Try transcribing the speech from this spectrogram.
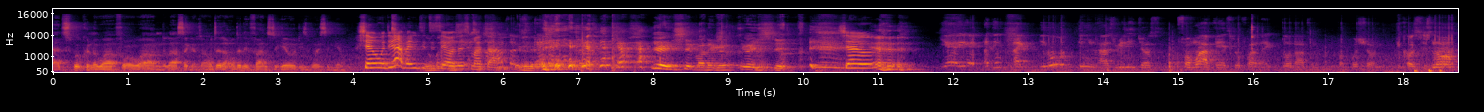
I had spoken a while for a while in the last seconds. I wanted I wanted the fans to hear all these voices again. Sharon, do you have anything to say on this matter? They're gonna- You ain't shit, my nigga. You ain't shit. Sharon, Yeah, yeah. I think like the whole thing has really just, from what I've heard so far, like blown out of proportion because it's not,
